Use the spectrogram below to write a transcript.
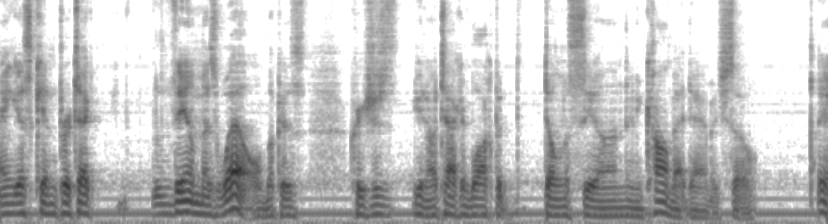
Angus can protect them as well because creatures, you know, attack and block but don't see on any combat damage. So, you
